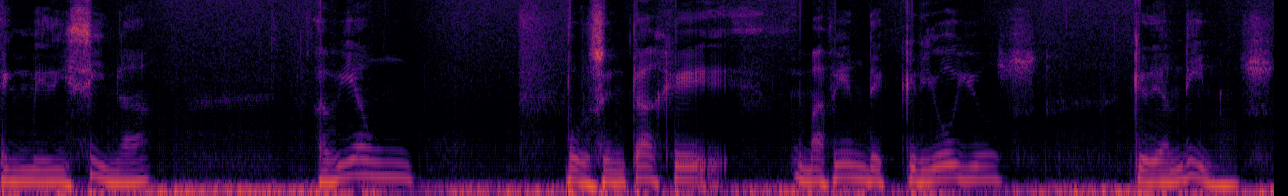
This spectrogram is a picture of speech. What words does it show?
en medicina, había un porcentaje más bien de criollos que de andinos.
